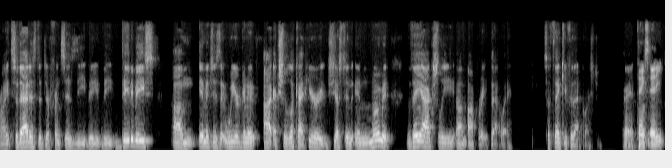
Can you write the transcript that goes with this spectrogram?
right? So that is the difference is the, the, the database um, images that we are going to uh, actually look at here just in, in a moment, they actually um, operate that way. So thank you for that question. All right. Thanks, Eddie.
